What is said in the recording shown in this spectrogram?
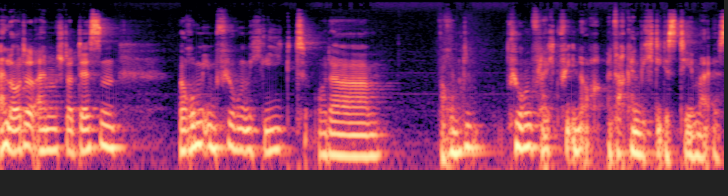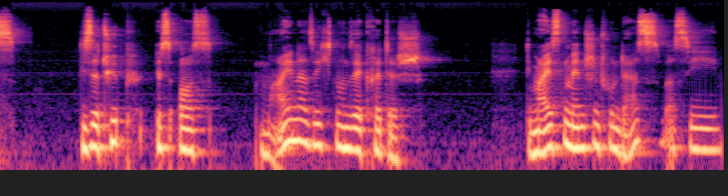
erläutert einem stattdessen, warum ihm Führung nicht liegt oder warum Führung vielleicht für ihn auch einfach kein wichtiges Thema ist. Dieser Typ ist aus meiner Sicht nun sehr kritisch. Die meisten Menschen tun das, was sie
